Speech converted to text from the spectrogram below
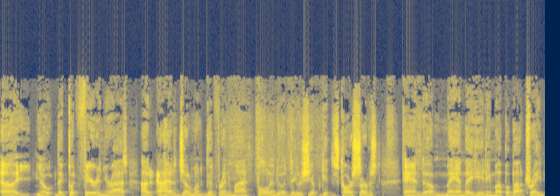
uh, you know they put fear in your eyes. I, I had a gentleman, a good friend of mine, pull into a dealership, get his car serviced, and uh, man, they hit him up about trade.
